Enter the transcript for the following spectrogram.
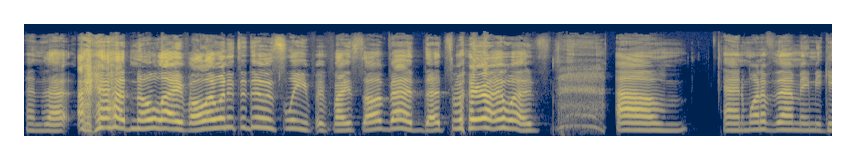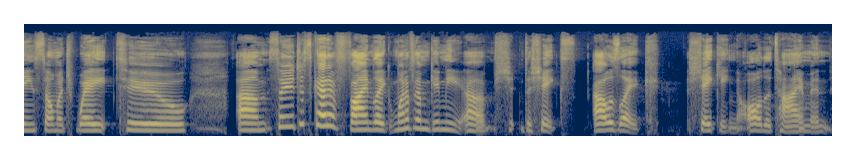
and that I had no life. All I wanted to do was sleep. If I saw a bed, that's where I was. Um, and one of them made me gain so much weight too. Um, so you just gotta find like one of them gave me uh, sh- the shakes. I was like shaking all the time and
